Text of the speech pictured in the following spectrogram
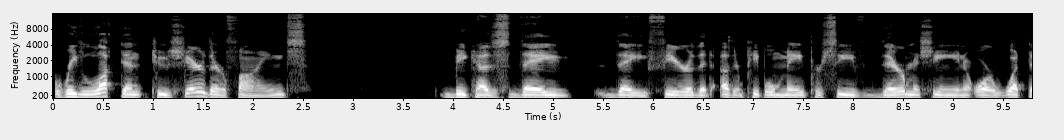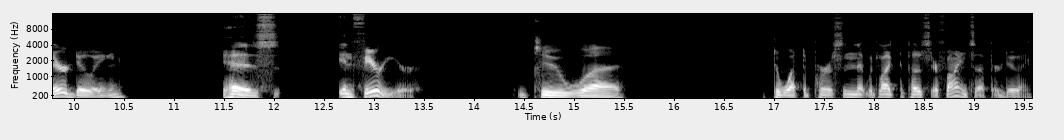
reluctant to share their finds because they they fear that other people may perceive their machine or what they're doing as inferior to uh, to what the person that would like to post their finds up are doing.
